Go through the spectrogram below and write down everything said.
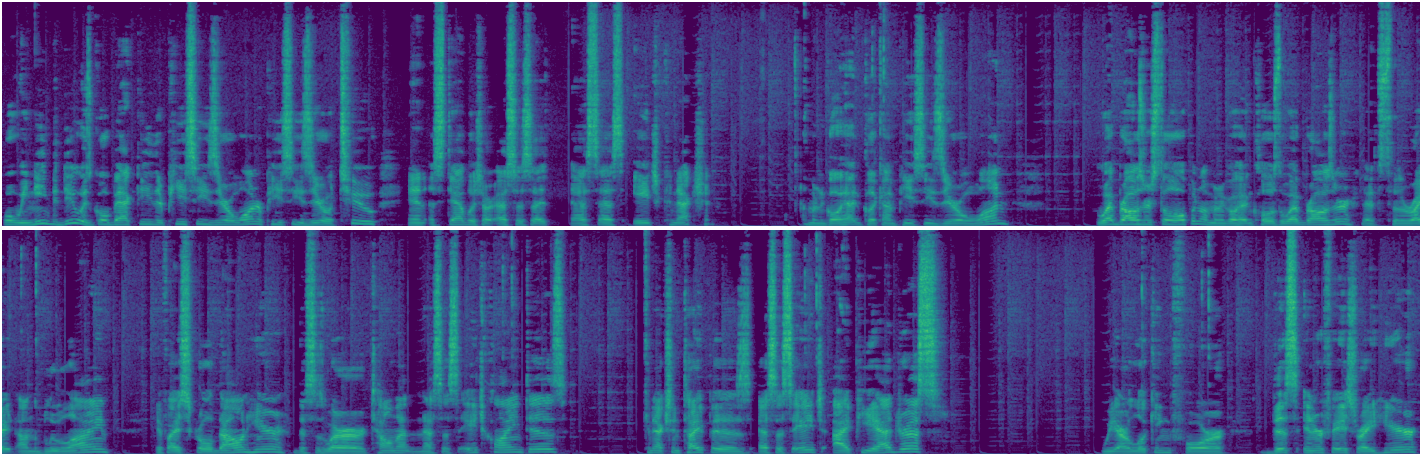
What we need to do is go back to either PC01 or PC02 and establish our SSH connection. I'm going to go ahead and click on PC01. Web browser is still open. I'm going to go ahead and close the web browser. That's to the right on the blue line. If I scroll down here, this is where our Telnet and SSH client is. Connection type is SSH IP address. We are looking for this interface right here.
